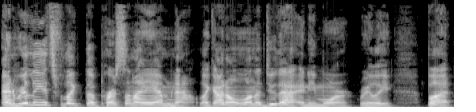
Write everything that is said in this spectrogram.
And really, it's like the person I am now. Like, I don't want to do that anymore, really. But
